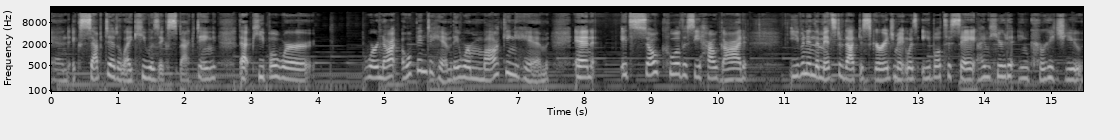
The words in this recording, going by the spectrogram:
and accepted like he was expecting that people were were not open to him they were mocking him and it's so cool to see how god even in the midst of that discouragement, was able to say, I'm here to encourage you.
